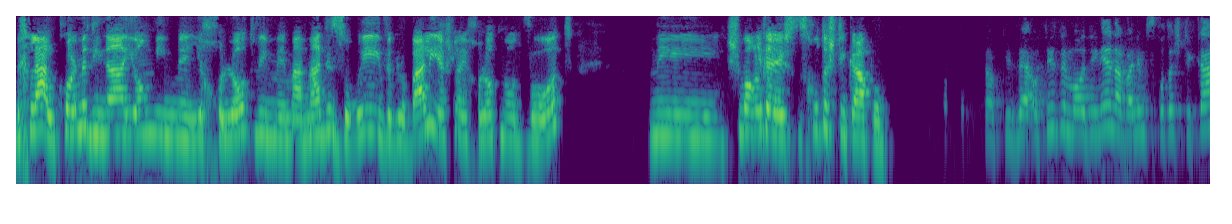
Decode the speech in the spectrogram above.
בכלל, כל מדינה היום עם יכולות ועם מעמד אזורי וגלובלי, יש לה יכולות מאוד גבוהות. אני אשמור על זכות השתיקה פה. טוב, כי זה, אותי זה מאוד עניין, אבל עם זכות השתיקה,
